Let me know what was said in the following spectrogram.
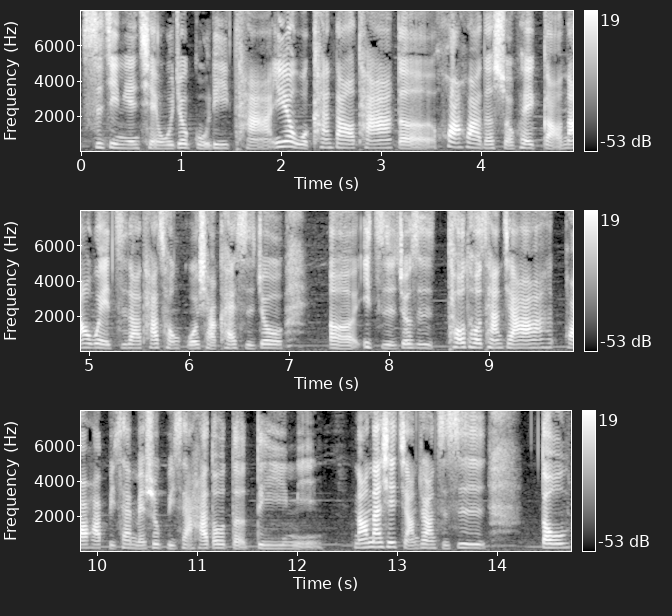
十几年前我就鼓励他，因为我看到他的画画的手绘稿，然后我也知道他从国小开始就呃一直就是偷偷参加画画比赛、美术比赛，他都得第一名。然后那些奖状只是都。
